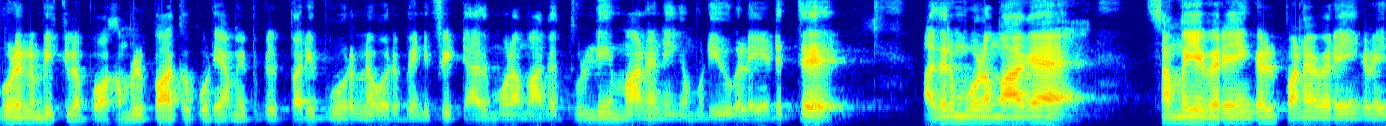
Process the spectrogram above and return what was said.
மூடநம்பிக்கையில் போகாமல் பார்க்கக்கூடிய அமைப்புகள் பரிபூர்ண ஒரு பெனிஃபிட் அது மூலமாக துல்லியமான நீங்கள் முடிவுகளை எடுத்து அதன் மூலமாக சமய விரயங்கள் பண விரயங்களை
